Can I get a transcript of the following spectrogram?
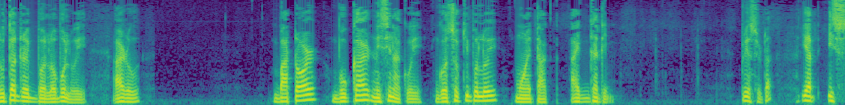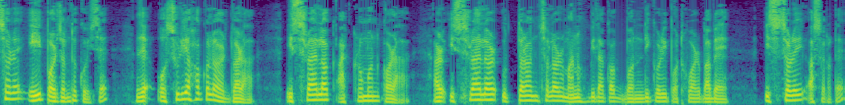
লুটদ্ৰব্য ল'বলৈ আৰু বাটৰ বোকাৰ নিচিনাকৈ গচকিবলৈ মই তাক আজ্ঞা দিম। প্ৰিয় ইয়াত ঈশ্বৰে এই পৰ্যন্ত কৈছে যে অচুৰীয়াসকলৰ দ্বাৰা ইছৰাইলক আক্ৰমণ কৰা আৰু ইছৰাইলৰ উত্তৰাঞ্চলৰ মানুহবিলাকক বন্দী কৰি পঠোৱাৰ বাবে ঈশ্বৰেই আচলতে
